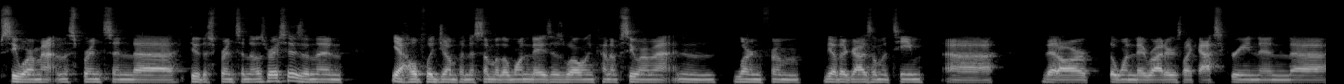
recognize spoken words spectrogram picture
see where I'm at in the sprints and uh, do the sprints in those races, and then yeah, hopefully jump into some of the one days as well and kind of see where I'm at and learn from the other guys on the team uh, that are the one day riders like Asgreen and uh,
